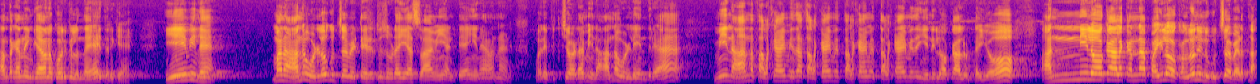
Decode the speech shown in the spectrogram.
అంతకన్నా ఇంకేమైనా కోరికలు ఉన్నాయా ఇతనికి? ఏమీ లే. మా నాన్న ఒళ్ళో కూర్చోబెట్టేటట్టు చూడయ్యా స్వామి అంటే ఆయన ఏమన్నాడు ఒరే పిచ్చోడా మీ నాన్న ఒళ్ళేందిరా? మీ నాన్న తలకాయ మీద తలకాయ మీద తలకాయ మీద తలకాయ మీద ఎన్ని లోకాలు ఉంటాయో అన్ని లోకాల కన్నా పై లోకంలో నిన్ను కూర్చోబెడతా.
